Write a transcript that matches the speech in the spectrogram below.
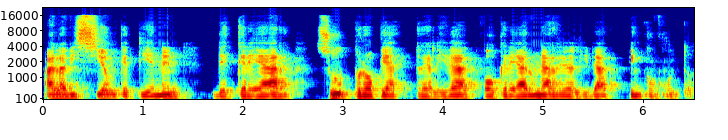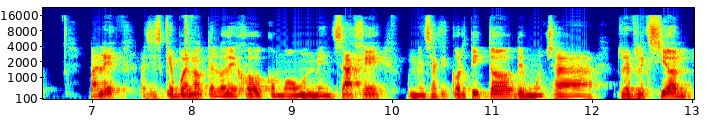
a la visión que tienen de crear su propia realidad o crear una realidad en conjunto. ¿Vale? Así es que bueno, te lo dejo como un mensaje, un mensaje cortito de mucha reflexión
